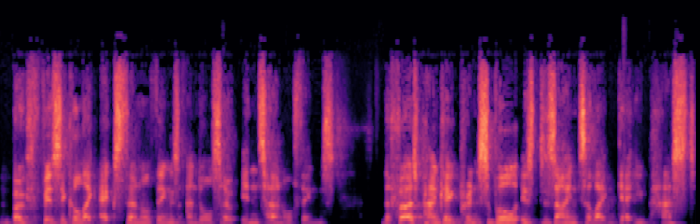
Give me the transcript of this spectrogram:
both physical, like external things, and also internal things. The first pancake principle is designed to like get you past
